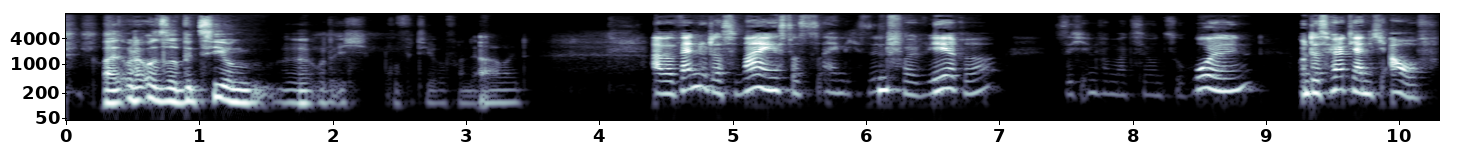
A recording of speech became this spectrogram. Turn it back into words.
oder unsere Beziehung äh, oder ich profitiere von der Arbeit. Aber wenn du das weißt, dass es eigentlich sinnvoll wäre, sich Informationen zu holen, und das hört ja nicht auf.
